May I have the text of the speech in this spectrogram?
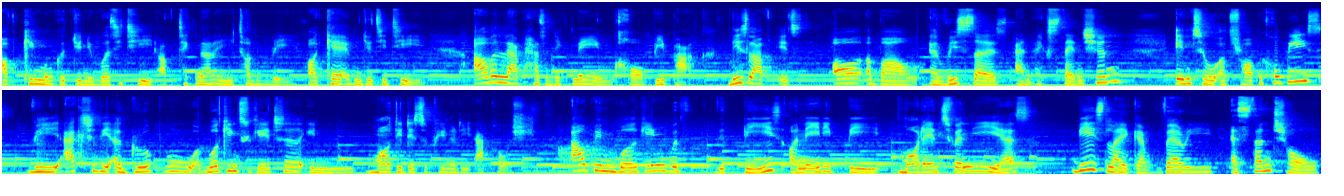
of King Mongkut University of Technology Thonburi or KMUTT. Our lab has a nickname called Park. This lab is all about a research and extension into a tropical bees. We actually a group who are working together in multidisciplinary approach. I've been working with, with bees or native bee more than 20 years. Bees like a very essential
